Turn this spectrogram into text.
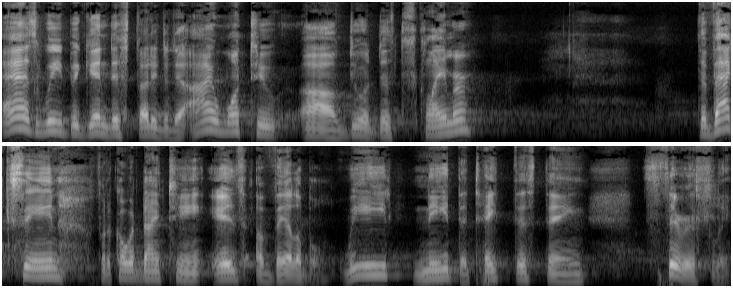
As we begin this study today, I want to uh, do a disclaimer. The vaccine for the COVID 19 is available. We need to take this thing seriously.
